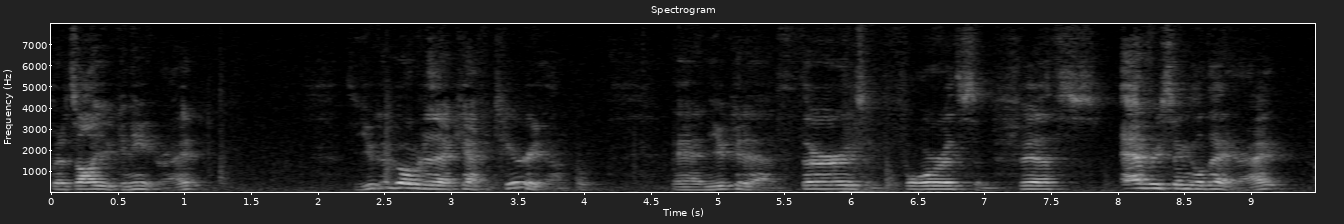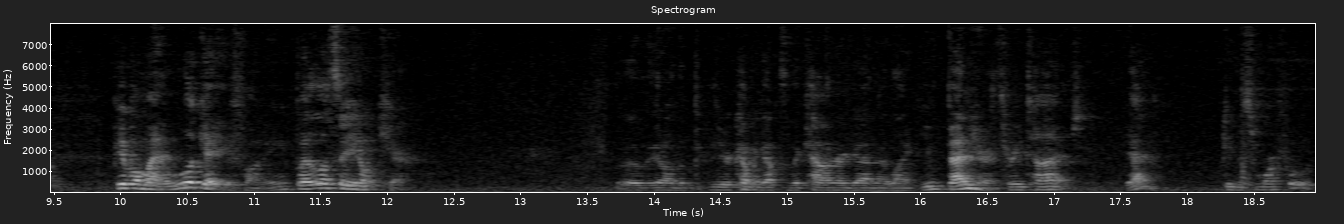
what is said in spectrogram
but it's all you can eat, right? So you could go over to that cafeteria and you could have thirds and fourths and fifths every single day, right? People might look at you funny, but let's say you don't care. Uh, You know, the, you're coming up to the counter again. They're like, "You've been here three times." Yeah, give me some more food.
